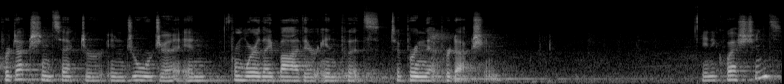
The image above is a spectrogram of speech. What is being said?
production sector in Georgia and from where they buy their inputs to bring that production. Any questions?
